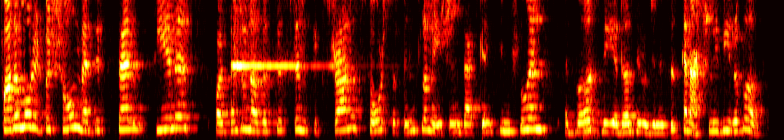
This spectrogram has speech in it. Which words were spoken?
Furthermore, it was shown that this cell CNS or central nervous system extraneous source of inflammation that can influence adversely adult neurogenesis can actually be reversed.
